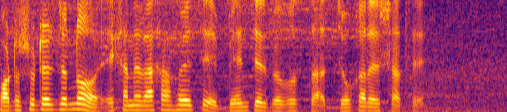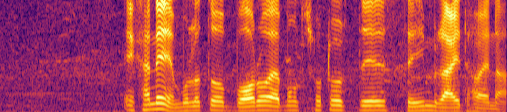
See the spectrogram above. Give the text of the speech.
ফটোশ্যুটের জন্য এখানে রাখা হয়েছে বেঞ্চের ব্যবস্থা জোকারের সাথে। এখানে মূলত বড় এবং ছোটদের সেম রাইড হয় না,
